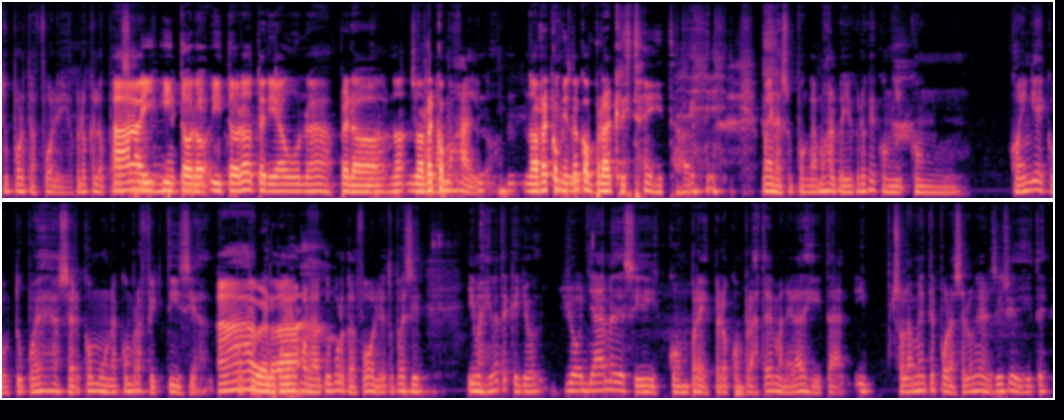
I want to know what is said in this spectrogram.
tu portafolio, yo creo que lo puedes Ah, y, Toro, y Toro tenía una, pero no, no, algo. no recomiendo comprar Cristian y bueno, supongamos algo. Yo creo que con, con CoinGecko tú puedes hacer como una compra ficticia. Ah, verdad. Tú puedes guardar tu portafolio. Tú puedes decir, imagínate que yo, yo ya me decidí, compré, pero compraste de manera digital y solamente por hacer un ejercicio dijiste,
